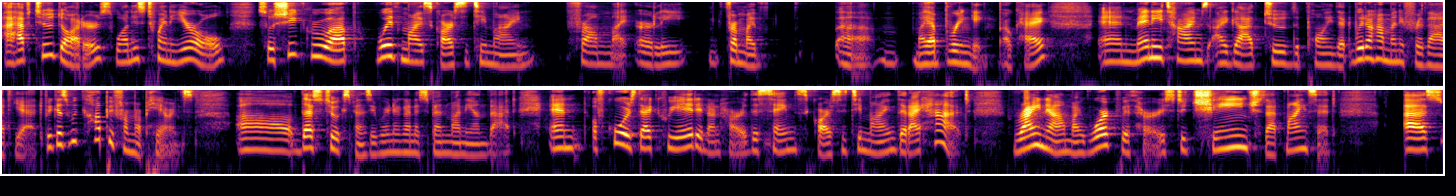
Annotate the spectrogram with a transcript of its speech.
I have two daughters. One is 20 year old, so she grew up with my scarcity mind from my early from my uh, my upbringing, okay? And many times I got to the point that we don't have money for that yet because we copy from our parents. uh, that's too expensive. We're not going to spend money on that. And of course, that created on her the same scarcity mind that I had. Right now, my work with her is to change that mindset. As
